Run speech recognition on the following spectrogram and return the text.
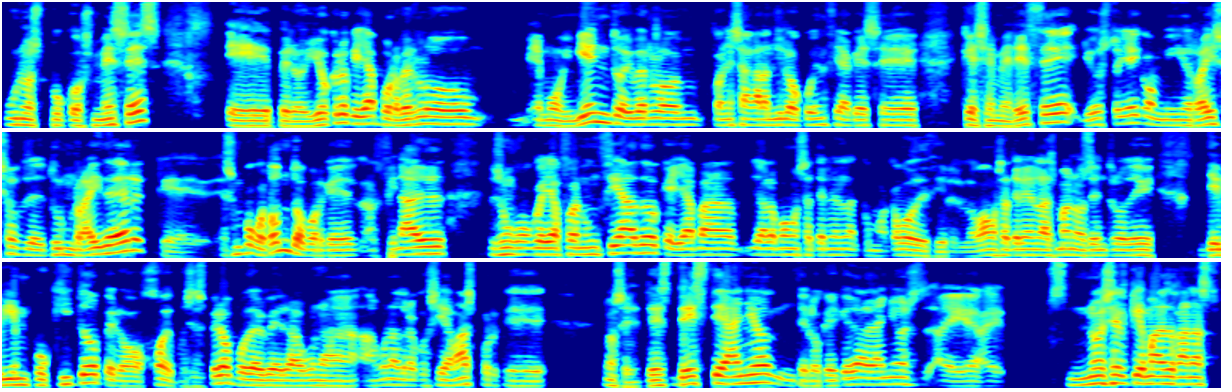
unos pocos meses, eh, pero yo creo que ya por verlo en movimiento y verlo con esa grandilocuencia que se, que se merece, yo estoy ahí con mi Rise of the Tomb Raider, que es un poco tonto, porque al final es un juego que ya fue anunciado, que ya va, ya lo vamos a tener, como acabo de decir, lo vamos a tener en las manos dentro de, de bien poquito, pero joder, pues espero poder ver alguna, alguna otra cosilla más, porque no sé, de, de este año, de lo que queda de años, eh, eh, no es el que más ganas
